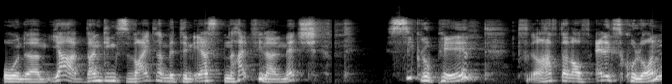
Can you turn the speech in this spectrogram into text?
Und ähm, ja, dann ging es weiter mit dem ersten Halbfinalmatch. Cyclope traf dann auf Alex Colon.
